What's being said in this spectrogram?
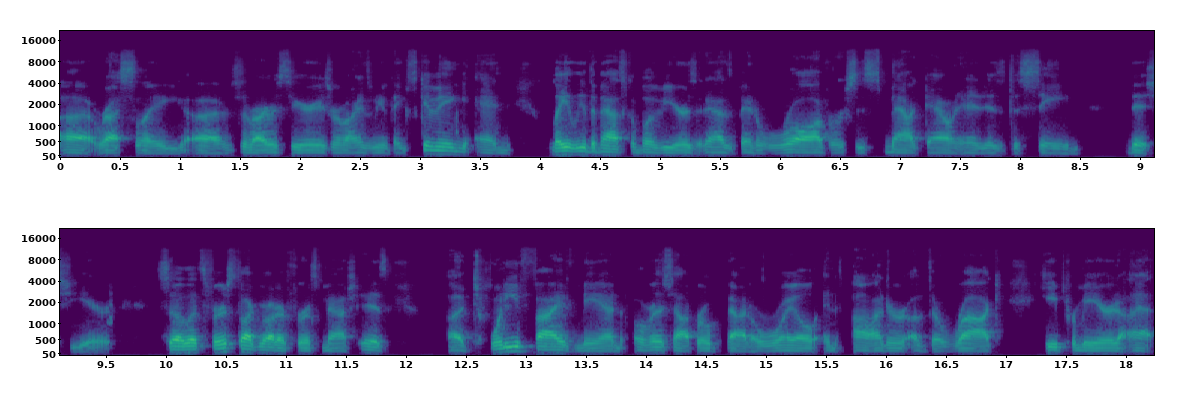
uh, wrestling uh, Survivor Series reminds me of Thanksgiving, and lately the past couple of years it has been Raw versus SmackDown, and it is the same this year. So let's first talk about our first match. It is a 25 man over the top rope battle royal in honor of The Rock. He premiered at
